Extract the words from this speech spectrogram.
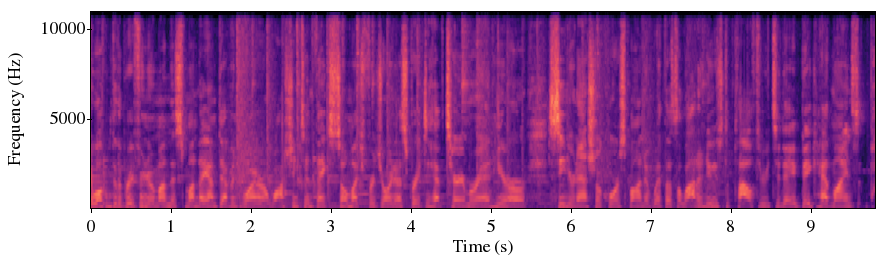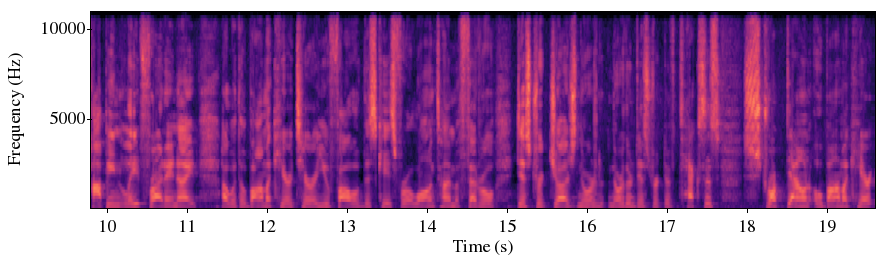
Hey, welcome to the briefing room on this Monday. I'm Devin Dwyer in Washington. Thanks so much for joining us. Great to have Terry Moran here, our senior national correspondent, with us. A lot of news to plow through today. Big headlines popping late Friday night uh, with Obamacare. Terry, you followed this case for a long time. A federal district judge, Nor Northern District of Texas, struck down Obamacare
